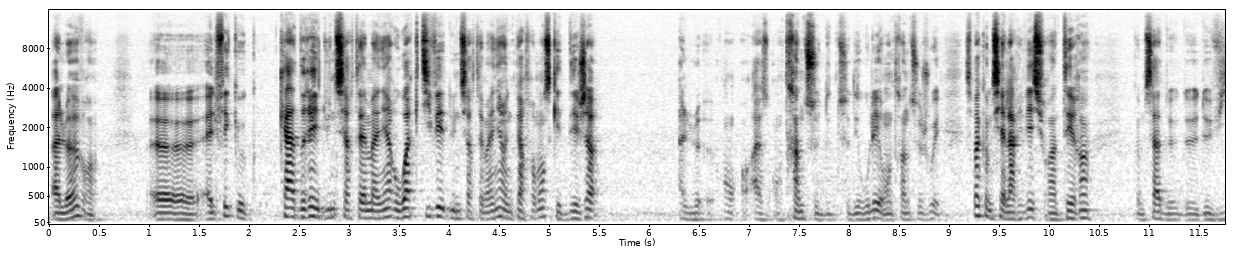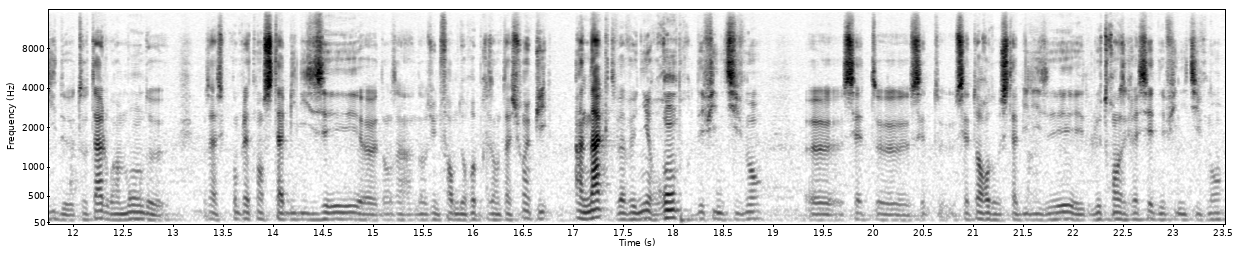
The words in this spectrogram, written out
à l'œuvre. Euh, elle fait que cadrer d'une certaine manière ou activer d'une certaine manière une performance qui est déjà en, train de se, de se, dérouler, en train de se jouer. C'est pas comme si elle arrivait sur un terrain comme ça de, de, vide total ou un monde euh, complètement stabilisé euh, dans, un, dans, une forme de représentation. Et puis un acte va venir rompre définitivement euh, cet ordre stabilisé et le transgresser définitivement.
